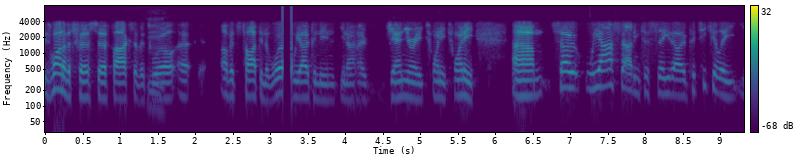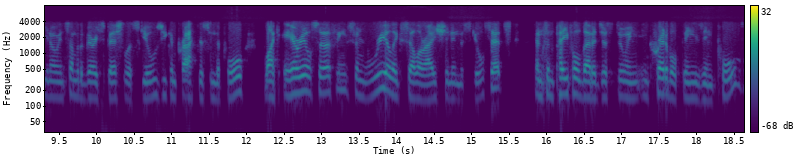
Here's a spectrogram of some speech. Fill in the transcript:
is one of the first surf parks of its mm. world uh, of its type in the world. We opened in you know January 2020. Um, so we are starting to see, though, particularly you know in some of the very specialist skills you can practice in the pool, like aerial surfing, some real acceleration in the skill sets, and some people that are just doing incredible things in pools.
